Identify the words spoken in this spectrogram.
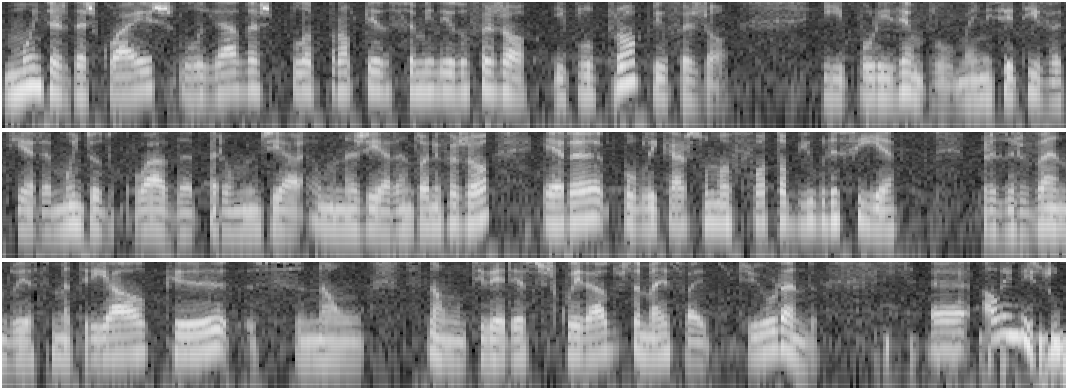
muitas das quais legadas pela própria família do Fajó e pelo próprio Fajó. E, por exemplo, uma iniciativa que era muito adequada para homenagear, homenagear António Fajó era publicar-se uma fotobiografia preservando esse material que, se não, se não tiver esses cuidados, também se vai deteriorando. Uh, além disso,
